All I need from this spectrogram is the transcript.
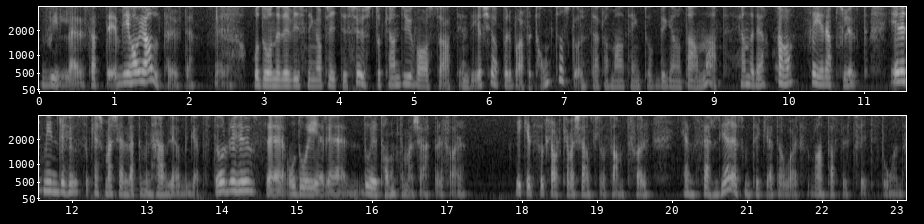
villor. Så att, eh, vi har ju allt här ute. Och då när det är visning av fritidshus då kan det ju vara så att en del köper det bara för tomtens skull därför att man har tänkt att bygga något annat. Händer det? Ja, så är det absolut. Är det ett mindre hus så kanske man känner att men här vill jag bygga ett större hus eh, och då är det, då är det tomten man köper det för. Vilket såklart kan vara känslosamt för en säljare som tycker att det har varit ett fantastiskt fritidsboende.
